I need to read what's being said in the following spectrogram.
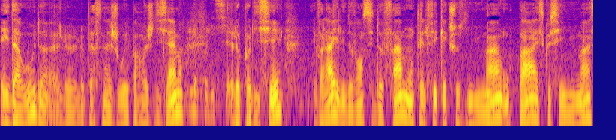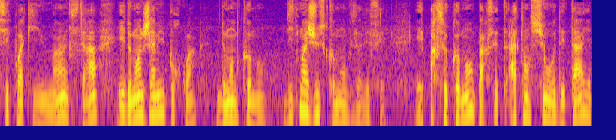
Et Daoud, le, le personnage joué par Roche Dizem, Le policier. le policier, voilà, il est devant ces deux femmes, ont-elles fait quelque chose d'inhumain ou pas? Est-ce que c'est inhumain? C'est quoi qui est humain? Etc. Et il demande jamais pourquoi, il demande comment. Dites-moi juste comment vous avez fait. Et par ce comment, par cette attention aux détails,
